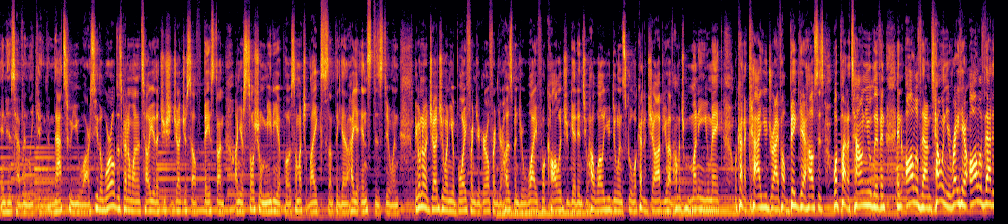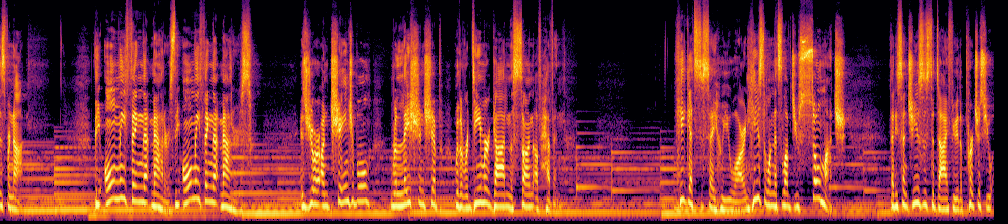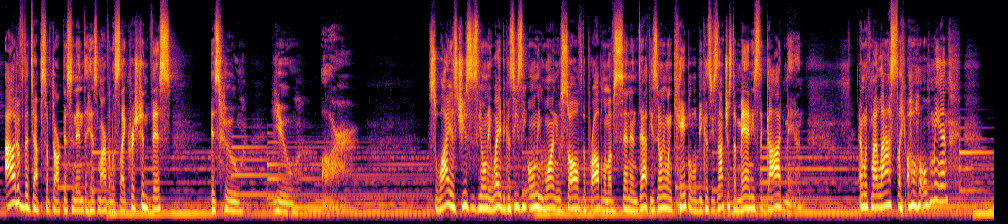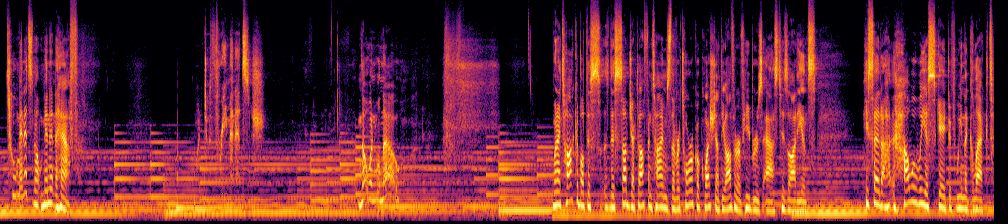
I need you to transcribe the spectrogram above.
in his heavenly kingdom. That's who you are. See, the world is going to want to tell you that you should judge yourself based on, on your social media posts, how much likes something how your Insta's doing. They're going to judge you on your boyfriend, your girlfriend, your husband, your wife, what college you get into, how well you do in school, what kind of job you have, how much money you make, what kind of car you drive, how big your house is, what part of town you live in, and all of that. I'm telling you right here, all of that is for naught. The only thing that matters, the only thing that matters is your unchangeable relationship with a Redeemer, God, and the Son of heaven. He gets to say who you are, and He's the one that's loved you so much that He sent Jesus to die for you, to purchase you out of the depths of darkness and into His marvelous light. Christian, this is who you are. So, why is Jesus the only way? Because he's the only one who solved the problem of sin and death. He's the only one capable because he's not just a man, he's the God man. And with my last, like, oh man, two minutes? No, minute and a half. Going do three minutes. No one will know. When I talk about this, this subject, oftentimes the rhetorical question that the author of Hebrews asked his audience, he said, How will we escape if we neglect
